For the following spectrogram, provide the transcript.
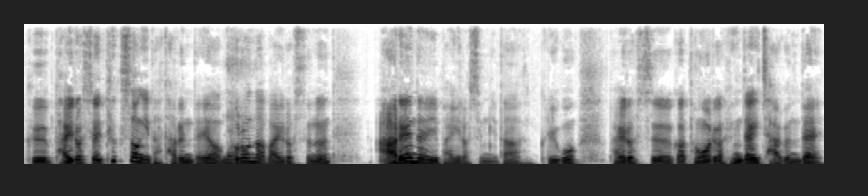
그 바이러스의 특성이 다 다른데요. 네. 코로나 바이러스는 RNA 바이러스입니다. 그리고 바이러스가 덩어리가 굉장히 작은데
